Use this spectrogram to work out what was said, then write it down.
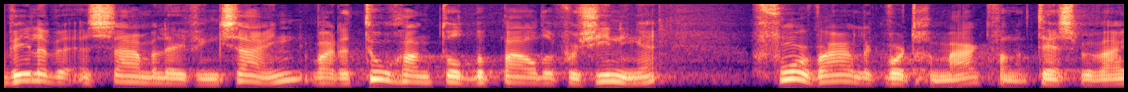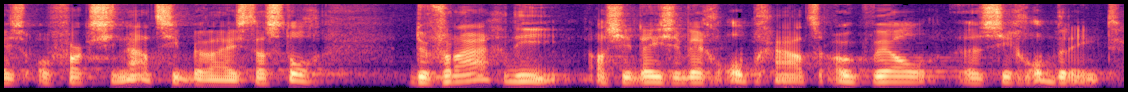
willen we een samenleving zijn waar de toegang tot bepaalde voorzieningen voorwaardelijk wordt gemaakt van een testbewijs of vaccinatiebewijs? Dat is toch de vraag die, als je deze weg opgaat, ook wel uh, zich opdringt.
